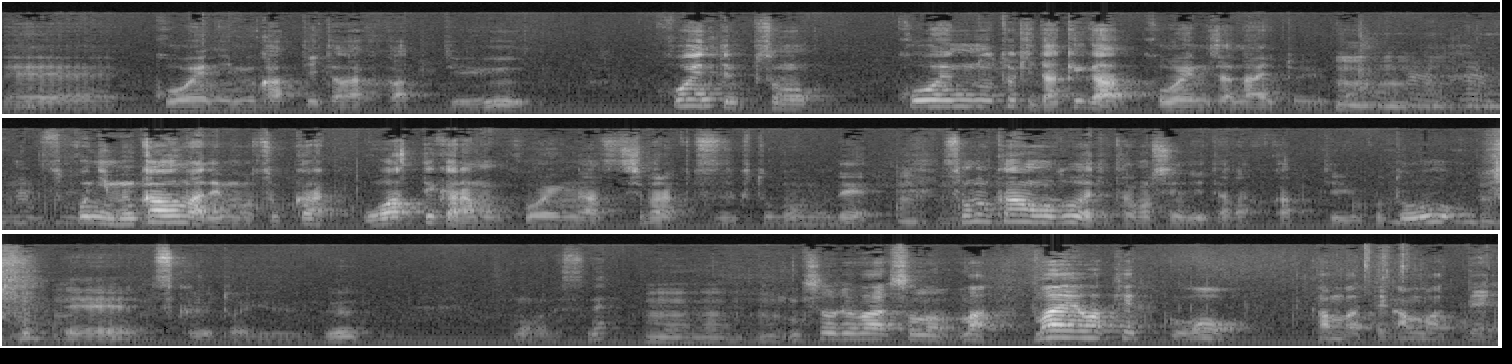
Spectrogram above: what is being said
えー公演に向かっていただくかっていう公演ってその公演の時だけが公演じゃないというか、うんうんそこに向かうまでもそこから終わってからも公演がしばらく続くと思うので、その間をどうやって楽しんでいただくかっていうことを、えー作るというものですね。うんうんうん。それはそのまあ前は結構頑張って頑張ってって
